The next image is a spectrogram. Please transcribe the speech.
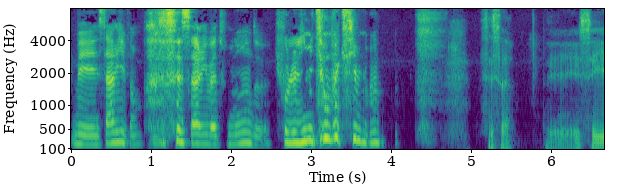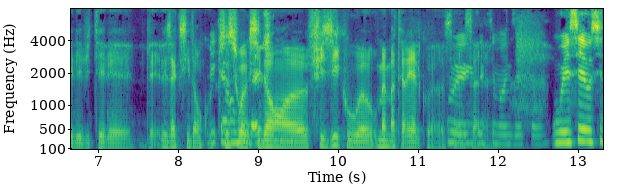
mais ça arrive, hein. ça arrive à tout le monde. Il faut le limiter au maximum. C'est ça. essayer d'éviter les, les, accidents, quoi. que ce soit accident euh, physique ou, euh, ou, même matériel. Quoi. oui, exactement, exactement. Ou essayer aussi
